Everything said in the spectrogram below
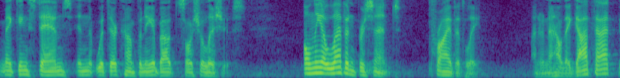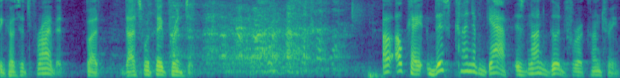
making stands in, with their company about social issues. Only 11% privately. I don't know how they got that because it's private, but that's what they printed. Uh, okay, this kind of gap is not good for a country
